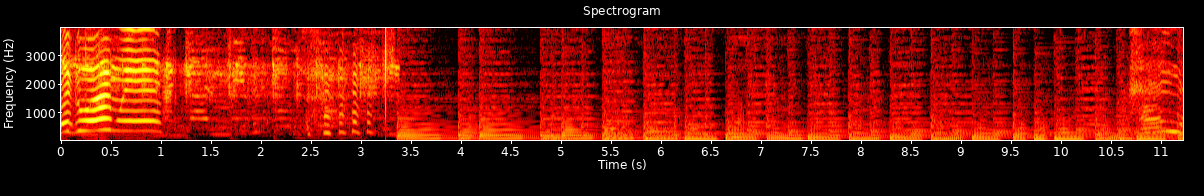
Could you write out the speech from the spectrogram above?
Look who I'm with! Hey!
